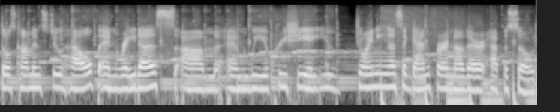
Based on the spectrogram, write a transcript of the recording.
those comments do help and rate us. Um, and we appreciate you joining us again for another episode.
